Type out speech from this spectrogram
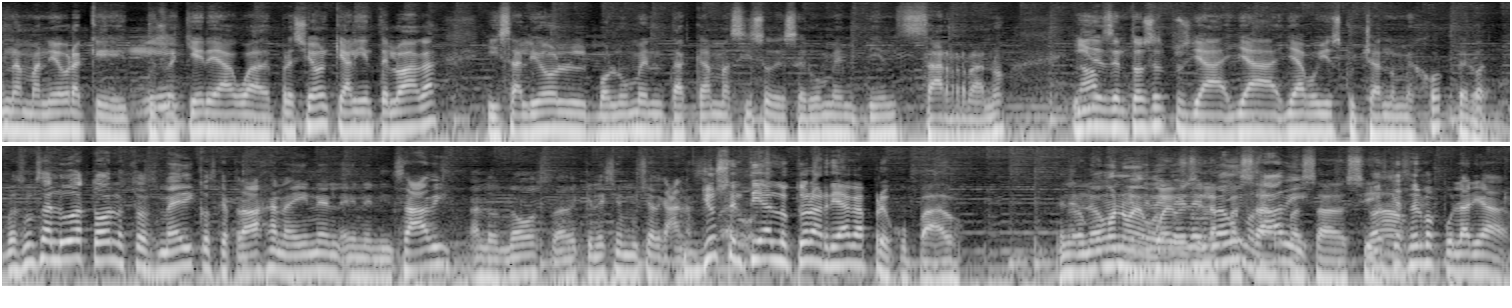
Una maniobra que pues, requiere agua de presión, que alguien te lo haga y salió el volumen de acá macizo de cerumen bien zarra, ¿no? Y No. desde entonces, pues ya, ya, ya voy escuchando mejor, pero. Pues un saludo a todos nuestros médicos que trabajan ahí en el, en el INSABI, a los nuevos, a ver, que le echen muchas ganas. Yo sentía al doctor Arriaga preocupado. en el nuevo, Jueves en de la nuevo pasada- INSABI. pasada, sí. No es que Ah. soy popular ya.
